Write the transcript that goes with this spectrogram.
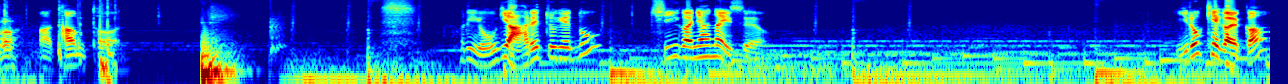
어. 아 다음 턴. 그리고 여기 아래쪽에도 지휘관이 하나 있어요. 이렇게 갈까?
